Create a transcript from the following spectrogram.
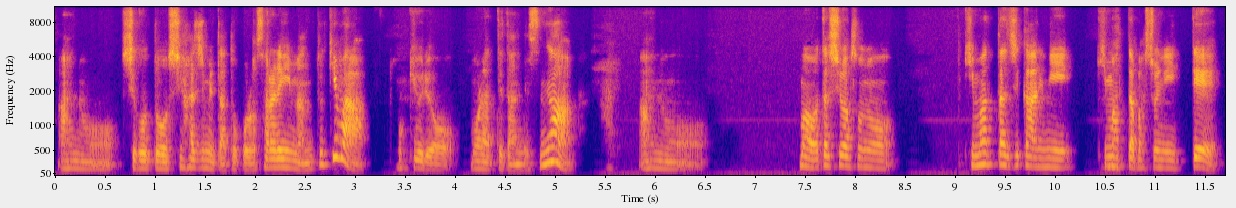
あの、仕事をし始めたところ、サラリーマンの時は、お給料もらってたんですが、あの、まあ私はその、決まった時間に、決まった場所に行って、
